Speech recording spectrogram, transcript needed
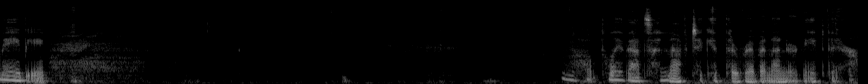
Maybe. hopefully that's enough to get the ribbon underneath there.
